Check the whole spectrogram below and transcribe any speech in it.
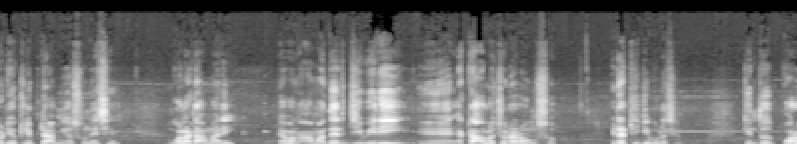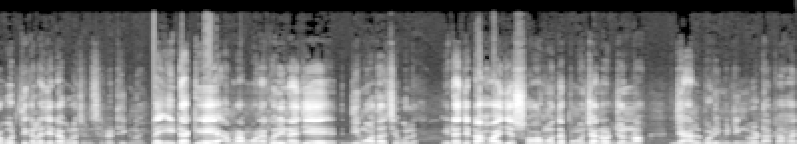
অডিও ক্লিপটা আমিও শুনেছি। গলাটা আমারই এবং আমাদের জীবিরই একটা আলোচনার অংশ। এটা ঠিকই বলেছেন। কিন্তু পরবর্তীকালে যেটা বলেছেন সেটা ঠিক নয়। তাহলে এটাকে আমরা মনে করি না যে দ্বিমত আছে বলে। এটা যেটা হয় যে সহমতে পৌঁছানোর জন্য জেনারেল বডি মিটিংগুলো ডাকা হয়,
